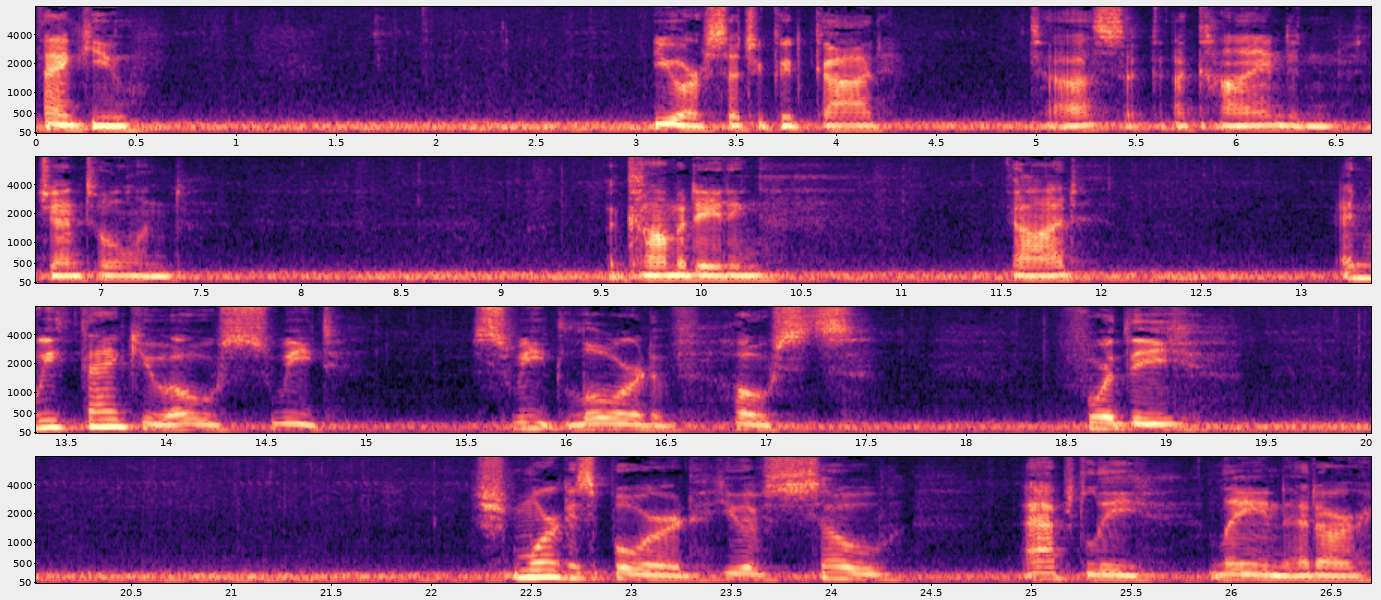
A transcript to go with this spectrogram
thank you you are such a good God to us, a, a kind and gentle and accommodating God. And we thank you, oh sweet, sweet Lord of hosts, for the smorgasbord you have so aptly lain at our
